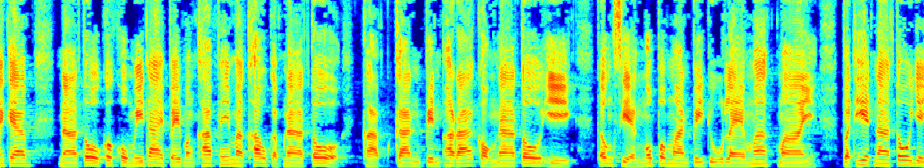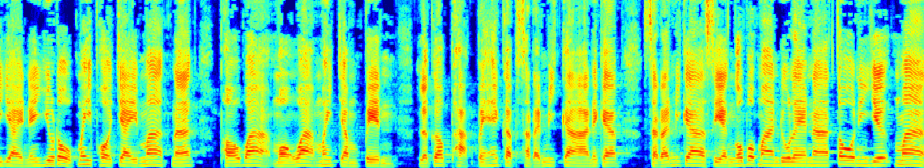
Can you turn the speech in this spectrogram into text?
นะครับ นาโตก็คงไม่ได้ไปบังคับให้มาเข้ากับนาโตกลับกันเป็นภาระของนาโตอีก ต้องเสียงบประมาณไปดูแลมากมาย ประเทศนาโตใหญ่ๆ ในยุโรปไม่พอใจมากนัก เพราะว่ามองว่าไม่จำเป็น แล้วก็ผลักไปให้กับสหรัฐอเมริกานะครับสหรัฐอเมริกาเสียงงบประมาณดูแลนาโต้นี่เยอะมาก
